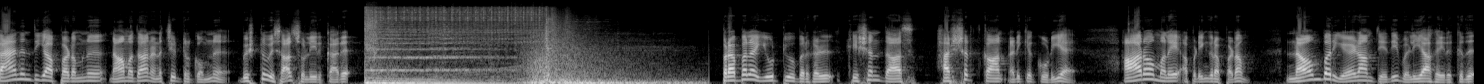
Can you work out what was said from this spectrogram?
பேன் இந்தியா படம்னு நாம தான் நினச்சிட்டு இருக்கோம்னு விஷ்ணு விஷால் சொல்லியிருக்காரு. பிரபல யூடியூபர்கள் கிஷன் தாஸ் ஹர்ஷத் கான் நடிக்கக்கூடிய ஆரோமலை அப்படிங்கிற படம் நவம்பர் ஏழாம் தேதி வெளியாக இருக்குது.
